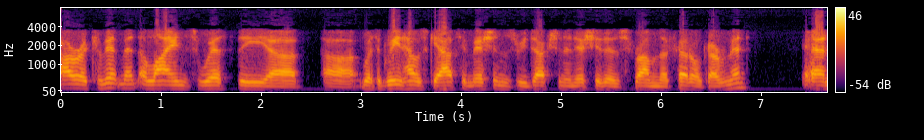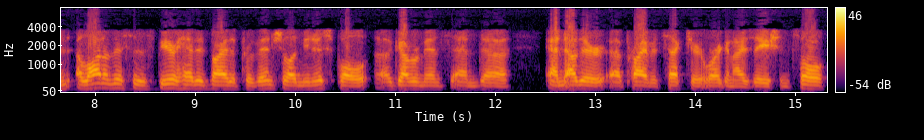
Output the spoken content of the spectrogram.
our commitment aligns with the uh, with the greenhouse gas emissions reduction initiatives from the federal government. And a lot of this is spearheaded by the provincial and municipal uh, governments and uh, and other uh, private sector organizations. So,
